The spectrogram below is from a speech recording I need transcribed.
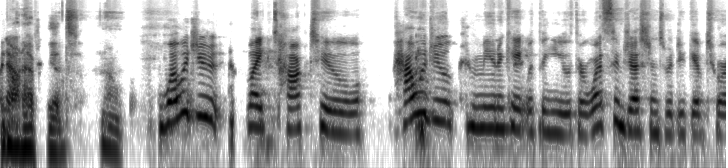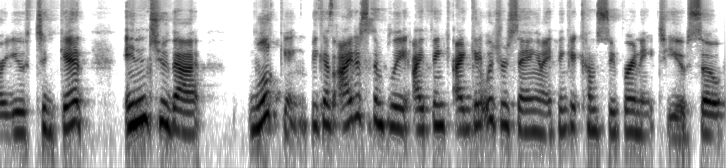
I no. don't have kids. No. What would you like talk to how would you communicate with the youth or what suggestions would you give to our youth to get into that looking? Because i just simply i think i get what you're saying and i think it comes super innate to you. So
